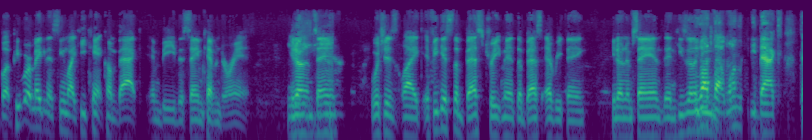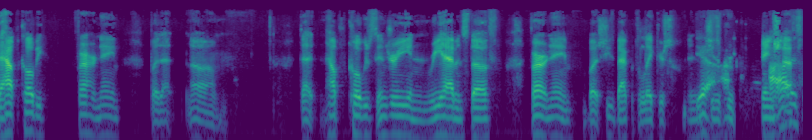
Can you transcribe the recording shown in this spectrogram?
but people are making it seem like he can't come back and be the same Kevin Durant. You know what I'm saying? Which is like if he gets the best treatment, the best everything, you know what I'm saying? Then he's gonna We got be that one lady back that helped Kobe. Forgot her name, but that um that helped Kobe's injury and rehab and stuff. For her name, but she's back with the Lakers. And Yeah, she's a I- I, honest,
